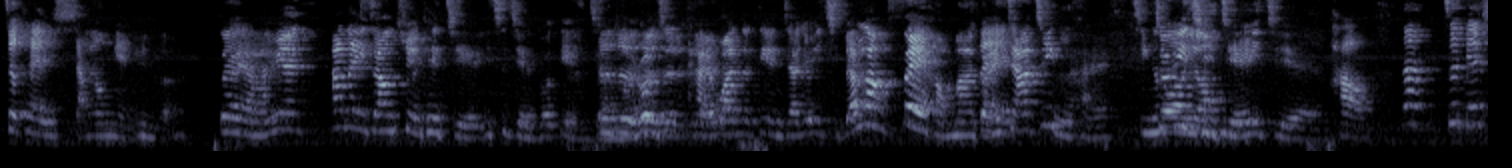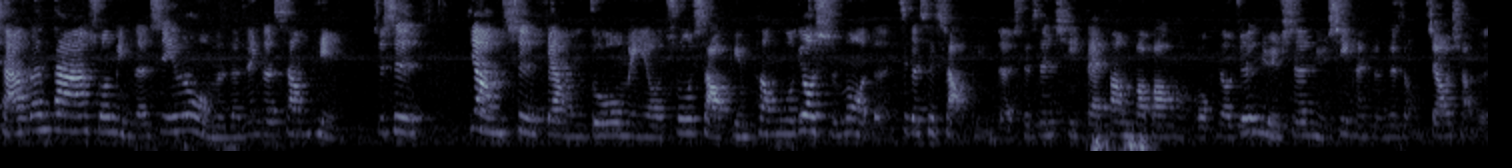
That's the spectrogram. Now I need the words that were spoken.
就可以享有免运了。对啊，因为他那一张券可以结一次结很多店家嘛，对对对如果是台湾的店家就一起，不要浪费好吗？对加进来，今就一起结一结。好，那这边想要跟大家说明的是，因为我们的那个商品就是样式非常多，我们有出小瓶喷雾六十 ml 的，这个是小瓶的，随身携带放包包很 OK。我觉得女生女性很喜欢这种娇小的。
